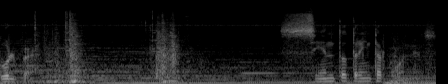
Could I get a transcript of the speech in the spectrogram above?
Gulper. 130 arpones.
